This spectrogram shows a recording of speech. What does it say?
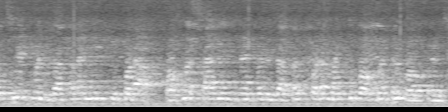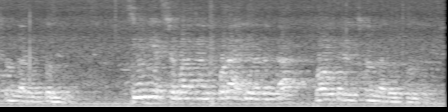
వచ్చినటువంటి దత్తలన్నింటినీ కూడా బహుమతి సాధించినటువంటి దత్తలు కూడా మంచి బహుమతులు బహుకరించడం జరుగుతుంది. సీనియర్ విభాగానికి కూడా అదేవిధంగా బహుకరించడం జరుగుతుంది.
